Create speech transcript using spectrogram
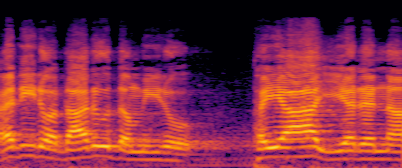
အဲ့ဒီတော့သာဓုသမီးတို့ဖရာယရနာ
